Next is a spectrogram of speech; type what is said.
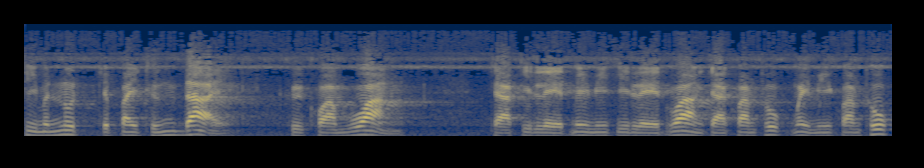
ที่มนุษย์จะไปถึงได้ คือความว่างจากกิเลสไม่มีกิเลสว่างจากความทุกข์ไม่มีความทุกข์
